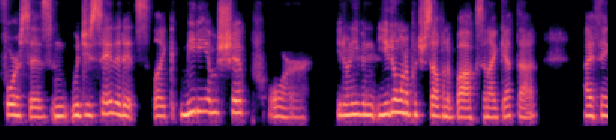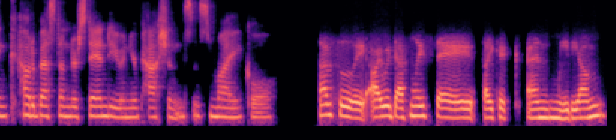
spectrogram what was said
forces. And would you say that it's like mediumship or you don't even, you don't want to put yourself in a box? And I get that. I think how to best understand you and your passions is my goal. Absolutely. I would definitely say psychic and medium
